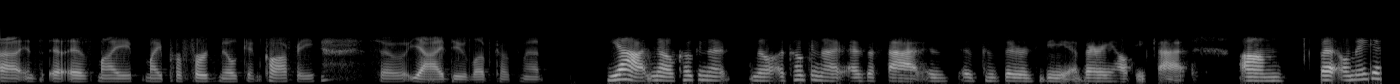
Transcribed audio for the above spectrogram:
uh, as my my preferred milk and coffee. So yeah, I do love coconut. Yeah, no, coconut milk, a coconut as a fat is is considered to be a very healthy fat. Um, but omega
